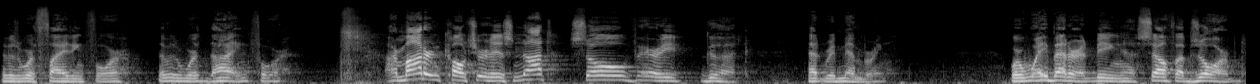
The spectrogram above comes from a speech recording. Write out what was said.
that was worth fighting for, that was worth dying for. Our modern culture is not so very good at remembering. We're way better at being uh, self absorbed.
